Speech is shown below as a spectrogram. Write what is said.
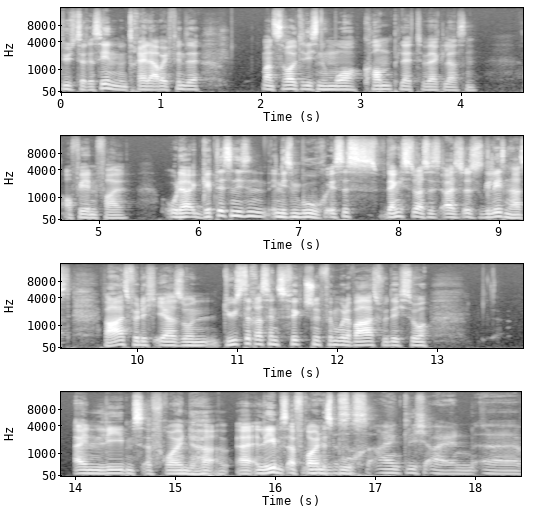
düstere Szenen im Trailer, aber ich finde, man sollte diesen Humor komplett weglassen. Auf jeden Fall. Oder gibt es in diesem, in diesem Buch, ist es, denkst du, als, es, als du es gelesen hast, war es für dich eher so ein düsterer Science-Fiction-Film oder war es für dich so ein lebenserfreunder, äh, lebenserfreuendes Nein, das Buch? Das ist eigentlich ein äh,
